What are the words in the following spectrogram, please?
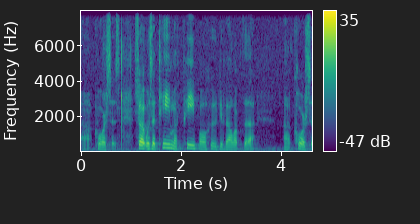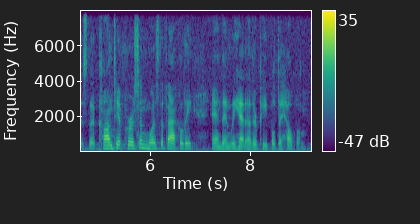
uh, courses. So it was a team of people who developed the uh, courses. The content person was the faculty, and then we had other people to help them.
